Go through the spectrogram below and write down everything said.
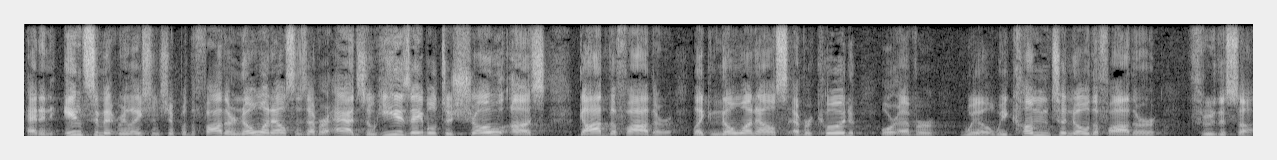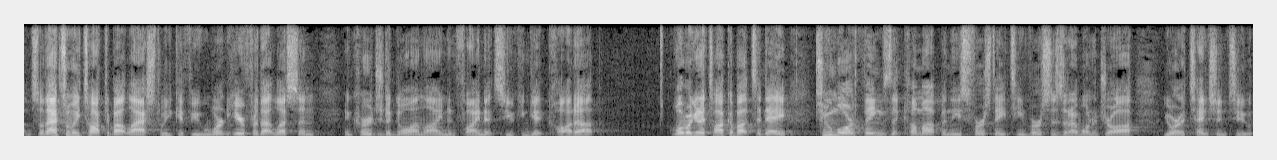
had an intimate relationship with the Father no one else has ever had. So he is able to show us God the Father like no one else ever could or ever will. We come to know the Father through the Son. So that's what we talked about last week. If you weren't here for that lesson, encourage you to go online and find it so you can get caught up. What we're going to talk about today, two more things that come up in these first 18 verses that I want to draw your attention to.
